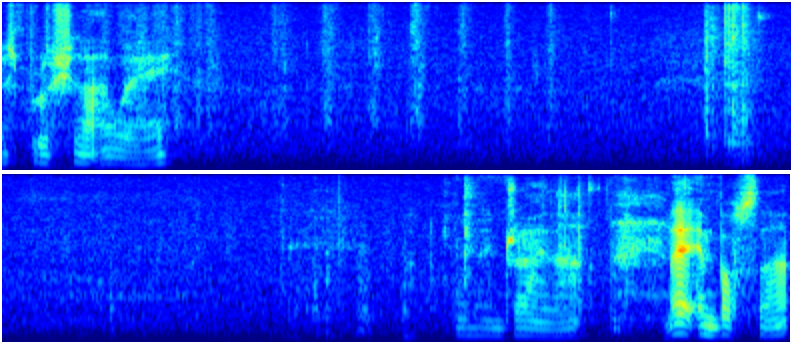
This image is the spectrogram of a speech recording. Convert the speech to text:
Just brush that away. And then dry that, let emboss that.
